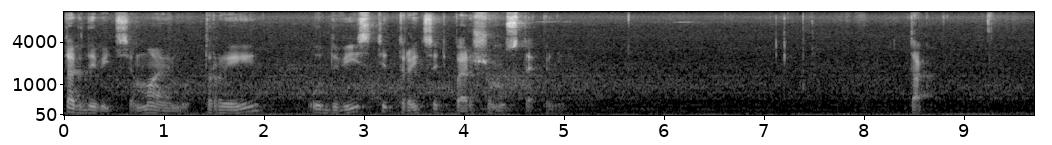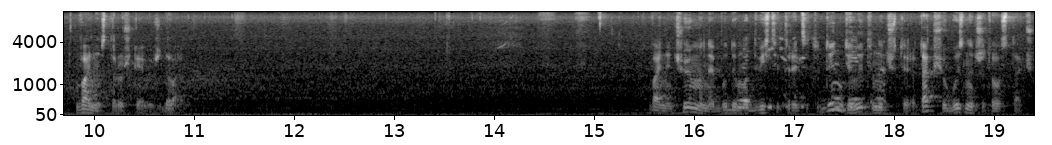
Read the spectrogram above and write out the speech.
Так, дивіться, маємо 3 у 231 степені. Так. Ваня Старушкевич, давай. Ваня, чує мене? Будемо 231 ділити на 4, так, щоб визначити остачу.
